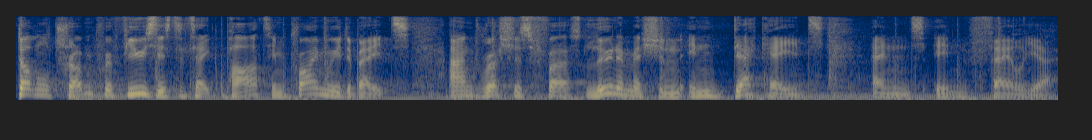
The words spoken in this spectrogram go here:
Donald Trump refuses to take part in primary debates. And Russia's first lunar mission in decades ends in failure.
